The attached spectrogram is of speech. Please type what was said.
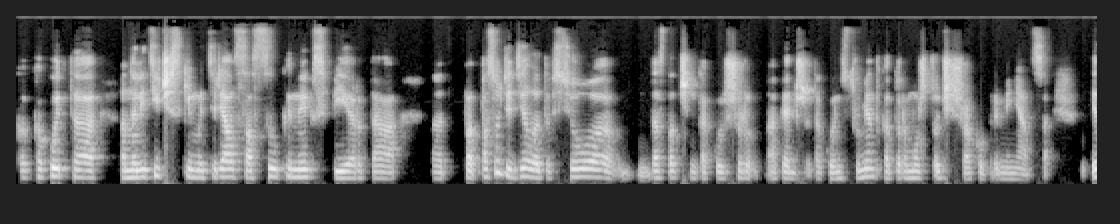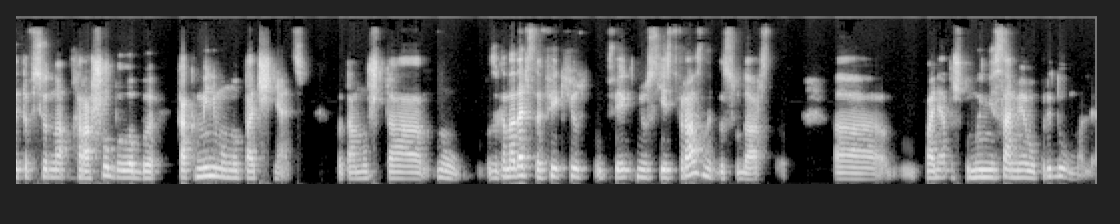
какой-то аналитический материал со ссылкой на эксперта. Э, по, по сути дела, это все достаточно такой, опять же, такой инструмент, который может очень широко применяться. Это все на, хорошо было бы как минимум уточнять, потому что ну, законодательство fake news есть в разных государствах. Э, понятно, что мы не сами его придумали.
